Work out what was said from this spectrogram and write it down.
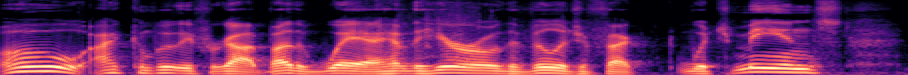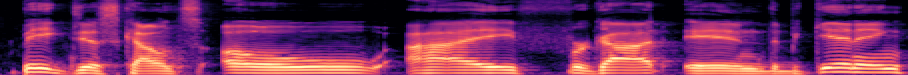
oh, I completely forgot. By the way, I have the hero of the village effect, which means big discounts. Oh, I forgot in the beginning.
